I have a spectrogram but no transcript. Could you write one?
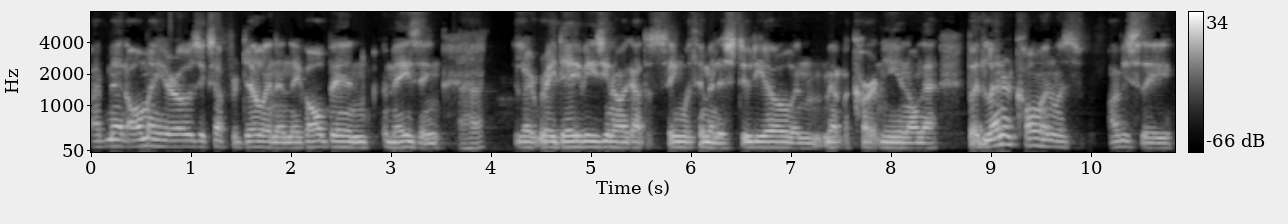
I've met all my heroes except for Dylan, and they've all been amazing. Uh huh. like Ray Davies, you know, I got to sing with him in his studio and met McCartney and all that. But Leonard Cohen was obviously,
